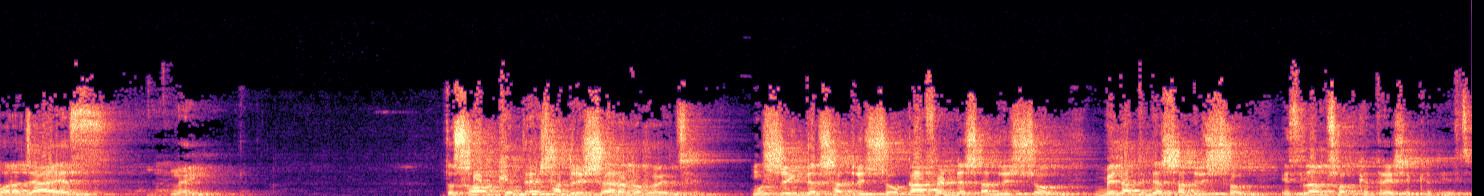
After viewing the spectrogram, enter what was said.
পরা জায়েজ নাই। তো সব ক্ষেত্রে সাদৃশ্য এড়ানো হয়েছে। মুশরিকদের সাদৃশ্য, কাফেরদের সাদৃশ্য, বেদাতিদের সাদৃশ্য, ইসলাম সব ক্ষেত্রে শিক্ষা দিয়েছে।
